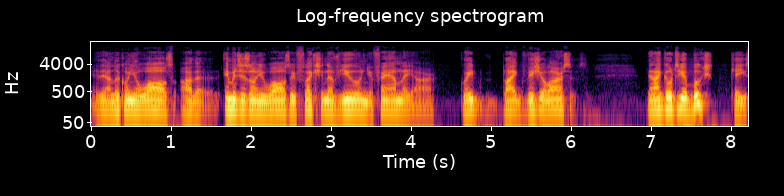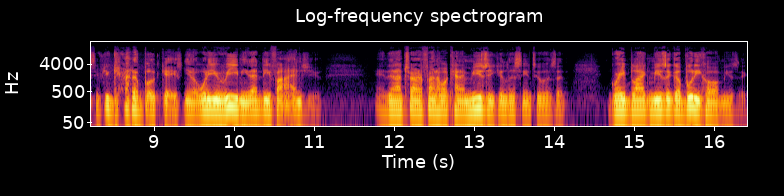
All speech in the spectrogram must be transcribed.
And then I look on your walls, are the images on your walls reflection of you and your family, are great black visual artists? Then I go to your bookcase. If you got a bookcase, you know, what are you reading? That defines you. And then I try to find out what kind of music you're listening to. Is it great black music or booty call music?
